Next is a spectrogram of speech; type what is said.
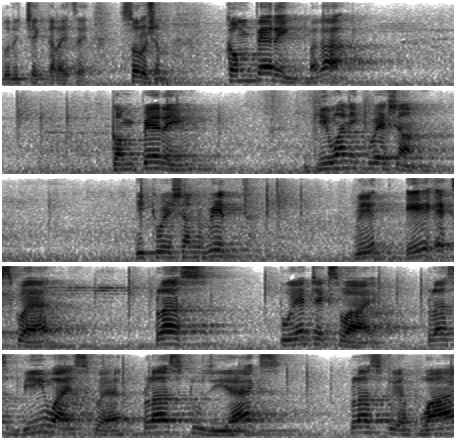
दोन्ही चेक करायचं आहे सोल्युशन कम्पेअरिंग बघा comparing given equation equation with with B square plus 2hxy plus by square plus 2gx plus 2fy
